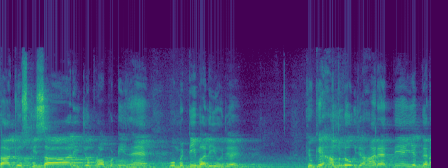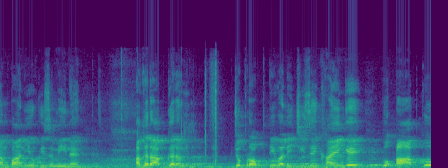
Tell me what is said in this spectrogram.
ताकि उसकी सारी जो प्रॉपर्टीज़ हैं, वो मिट्टी वाली हो जाए। क्योंकि हम लोग जहाँ रहते हैं ये गर्म पानियों की ज़मीन है। अगर आप गर्म जो प्रॉपर्टी वाली चीज़ें खाएँगे वो आपको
